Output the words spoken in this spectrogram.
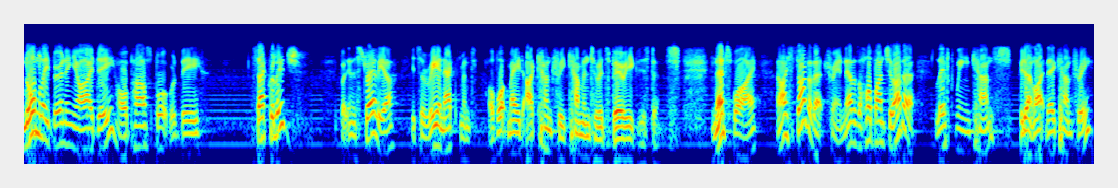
Normally, burning your ID or passport would be sacrilege, but in Australia, it's a reenactment of what made our country come into its very existence. And that's why and I started that trend. Now there's a whole bunch of other left-wing cunts who don't like their country,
